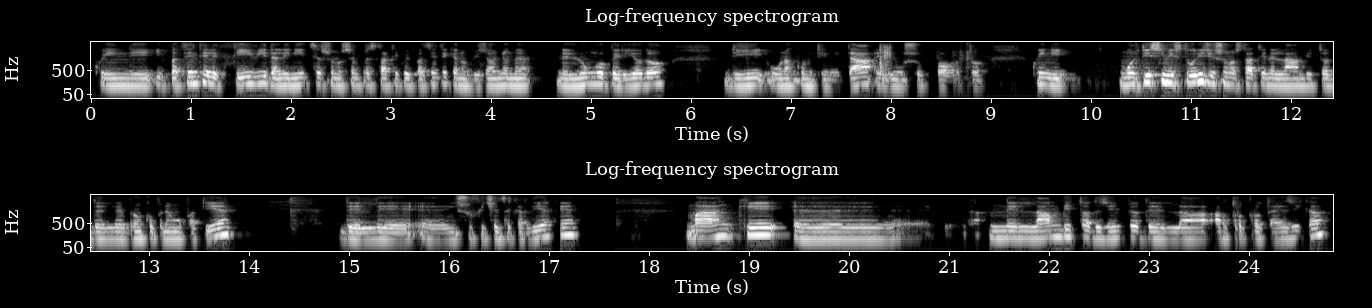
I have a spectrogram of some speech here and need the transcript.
Quindi i pazienti elettivi dall'inizio sono sempre stati quei pazienti che hanno bisogno ne, nel lungo periodo di una continuità e di un supporto. Quindi moltissimi studi ci sono stati nell'ambito delle broncopneumopatie, delle eh, insufficienze cardiache, ma anche eh, nell'ambito, ad esempio, dell'artroprotesica,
